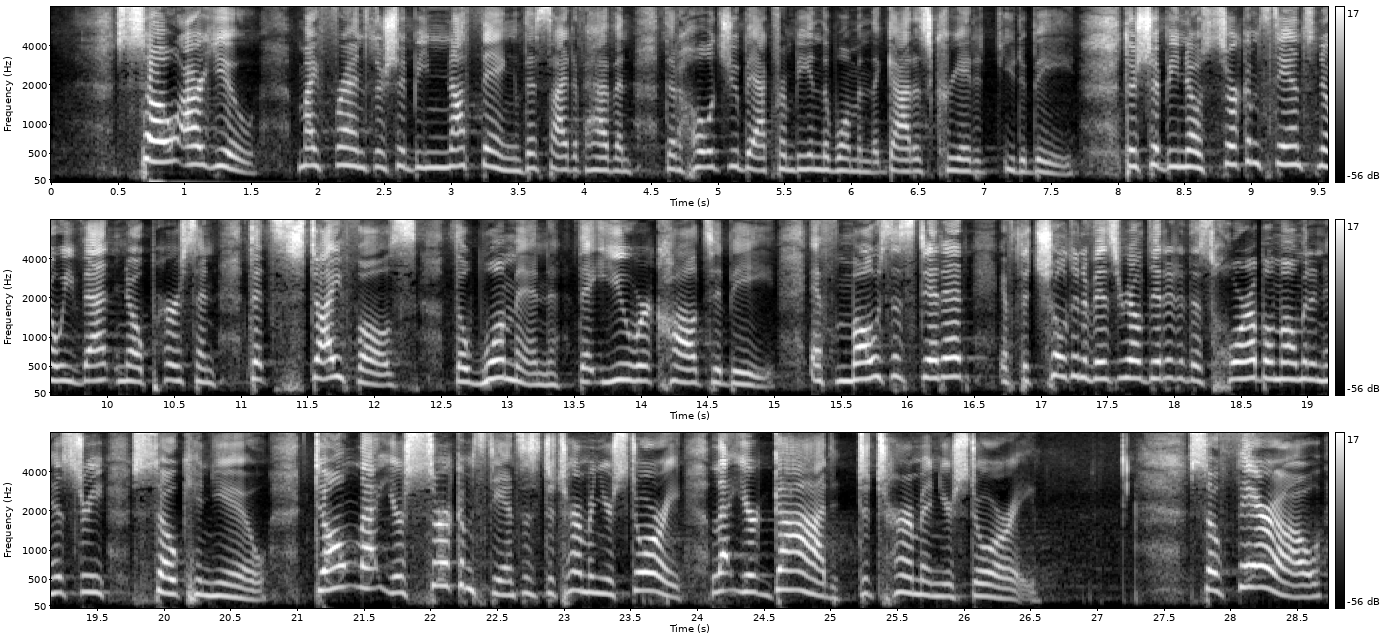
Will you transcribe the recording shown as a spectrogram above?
So are you. My friends, there should be nothing this side of heaven that holds you back from being the woman that God has created you to be. There should be no circumstance, no event, no person that stifles the woman that you were called to be. If Moses did it, if the children of Israel did it at this horrible moment in history, so can you. Don't let your circumstances determine your story. Let your God determine your story. So, Pharaoh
